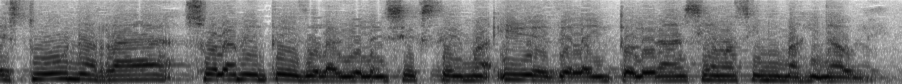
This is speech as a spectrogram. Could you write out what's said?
estuvo narrada solamente desde la violencia extrema y desde la intolerancia más inimaginable.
